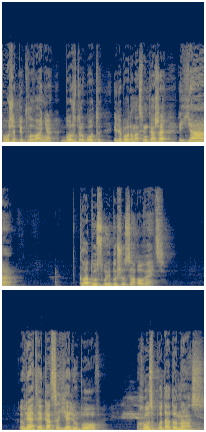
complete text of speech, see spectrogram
Боже піклування, Божу турботу і любов до нас. Він каже: Я кладу свою душу за овець. Уявляєте, яка це є любов Господа до нас?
